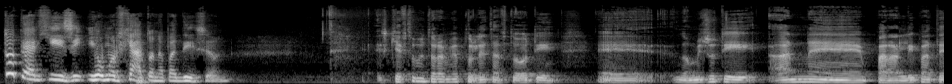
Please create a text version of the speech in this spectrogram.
τότε αρχίζει η ομορφιά των απαντήσεων. Σκέφτομαι τώρα μια που το λέτε αυτό ότι ε, νομίζω ότι αν ε, παραλείπατε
